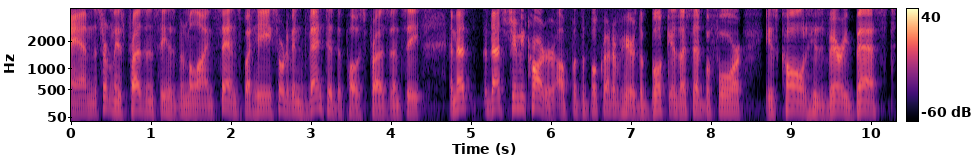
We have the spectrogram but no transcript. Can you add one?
and certainly his presidency has been maligned since. But he sort of invented the post-presidency, and that that's Jimmy Carter. I'll put the book right over here. The book, as I said before, is called His Very Best.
